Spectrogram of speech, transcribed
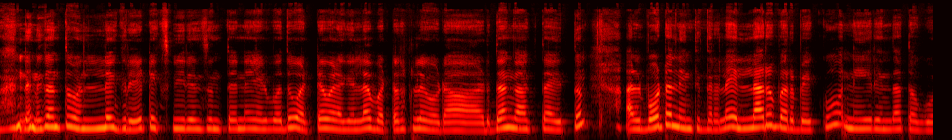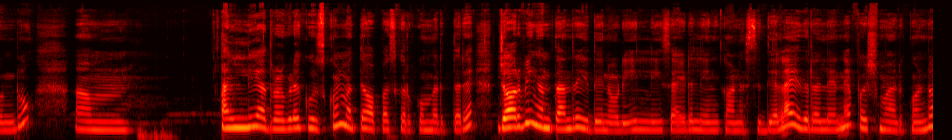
ನನಗಂತೂ ಒಳ್ಳೆ ಗ್ರೇಟ್ ಎಕ್ಸ್ಪೀರಿಯೆನ್ಸ್ ಅಂತಲೇ ಹೇಳ್ಬೋದು. ಹೊಟ್ಟೆ ಒಳಗೆಲ್ಲ ಬಟರ್ಫ್ಲೈ ಓಡಾಡ್ದಂಗೆ ಆಗ್ತಾಯಿತ್ತು ಅಲ್ಲಿ ಬೋಟಲ್ಲಿ ನಿಂತಿದ್ದಾರಲ್ಲ, ಎಲ್ಲರೂ ಬರಬೇಕು, ನೀರಿಂದ ತಗೊಂಡು ಅಲ್ಲಿ ಅದರೊಳಗಡೆ ಕೂರಿಸ್ಕೊಂಡು ಮತ್ತೆ ವಾಪಸ್ ಕರ್ಕೊಂಬರ್ತಾರೆ ಜಾರ್ವಿಂಗ್ ಅಂತ ಅಂದರೆ ಇದೆ ನೋಡಿ, ಇಲ್ಲಿ ಸೈಡಲ್ಲಿ ಏನು ಕಾಣಿಸ್ತಿದೆಯಲ್ಲ ಇದರಲ್ಲೇ ಪುಷ್ ಮಾಡಿಕೊಂಡು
